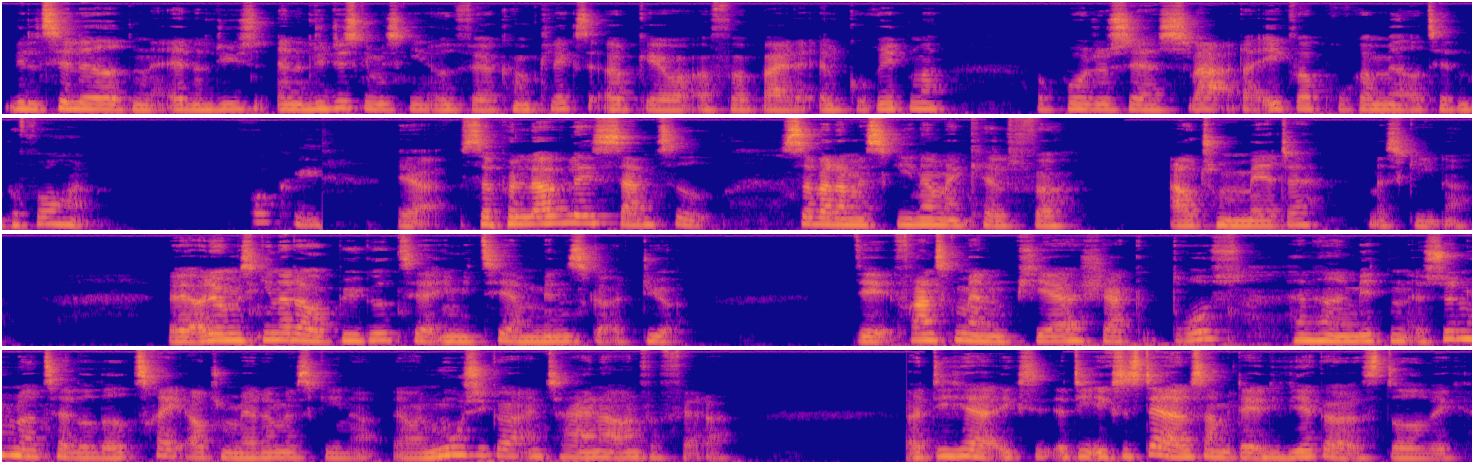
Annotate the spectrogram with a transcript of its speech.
ville tillade den analyse, analytiske maskine at udføre komplekse opgaver og forarbejde algoritmer og producere svar, der ikke var programmeret til den på forhånd. Okay. Ja, så på Lovelace samtid, så var der maskiner, man kaldte for automata-maskiner. Øh, Og det var maskiner, der var bygget til at imitere mennesker og dyr. Det franskmanden Pierre-Jacques Drus, han havde i midten af 1700-tallet lavet tre automatermaskiner. Der var en musiker, en tegner og en forfatter. Og de her de eksisterer alle sammen i dag, de virker også stadigvæk.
